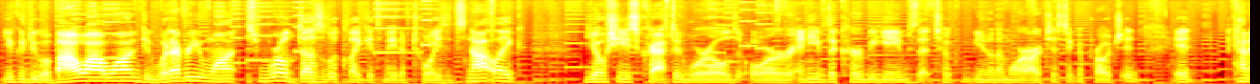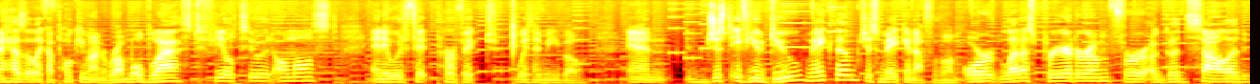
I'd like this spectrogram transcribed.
you could do a Bow Wow one, do whatever you want. This world does look like it's made of toys. It's not like Yoshi's Crafted World or any of the Kirby games that took, you know, the more artistic approach. It it kind of has a, like a Pokemon Rumble Blast feel to it almost, and it would fit perfect with Amiibo. And just if you do make them, just make enough of them. Or let us pre-order them for a good solid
